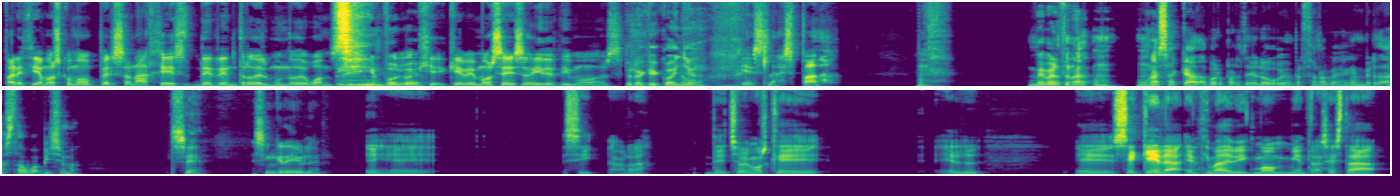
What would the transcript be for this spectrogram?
parecíamos como personajes de dentro del mundo de One Piece. Sí, un poco, ¿eh? Que, que vemos eso y decimos, ¿Pero qué coño? "No, es la espada. Me parece una, un- una sacada por parte de Lowe. Me parece una cosa que en verdad está guapísima. Sí. Es increíble. Eh, sí, la verdad. De hecho, vemos que él eh, se queda encima de Big Mom mientras esta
